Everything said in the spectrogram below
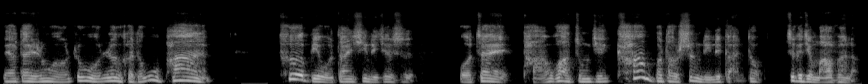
不要带任何任何任何的误判，特别我担心的就是。我在谈话中间看不到圣灵的感动，这个就麻烦了。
